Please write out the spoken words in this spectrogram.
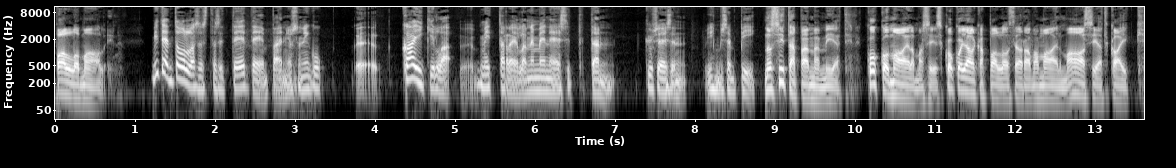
pallo maaliin. Miten tollasesta sitten eteenpäin, jos niinku, ö, kaikilla mittareilla ne menee sitten tämän kyseisen ihmisen piikkiin? No sitäpä mä mietin. Koko maailma siis, koko jalkapalloa seuraava maailma, Aasiat, kaikki.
